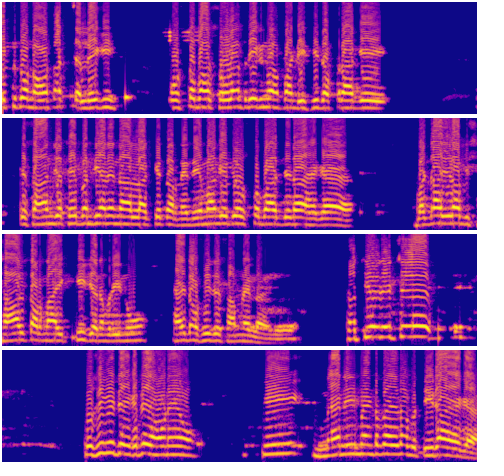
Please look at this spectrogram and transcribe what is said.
1 ਤੋਂ 9 ਤੱਕ ਚੱਲੇਗੀ। ਉਸ ਤੋਂ ਬਾਅਦ 16 ਤਰੀਕ ਨੂੰ ਆਪਾਂ ਡੀਸੀ ਦਫ਼ਤਰ ਆ ਕੇ ਕਿਸਾਨ ਜਥੇਬੰਦੀਆਂ ਦੇ ਨਾਲ ਲੱਗ ਕੇ ਧਰਨੇ ਦੇਵਾਂਗੇ ਤੇ ਉਸ ਤੋਂ ਬਾਅਦ ਜਿਹੜਾ ਹੈਗਾ ਵੱਡਾ ਜਿਹੜਾ ਵਿਸ਼ਾਲ ਧਰਨਾ 21 ਜਨਵਰੀ ਨੂੰ ਹੈੱਡ ਆਫਿਸ ਦੇ ਸਾਹਮਣੇ ਲਾਇਆ ਜਾਏਗਾ। ਸਾਥੀਓ ਇਹਦੇ ਵਿੱਚ ਤੁਸੀਂ ਵੀ ਦੇਖਦੇ ਹੋਣੇ ਹੋ ਕਿ ਮੈਨੇਜਮੈਂਟ ਦਾ ਜਿਹੜਾ ਵਤੀਰਾ ਹੈਗਾ,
